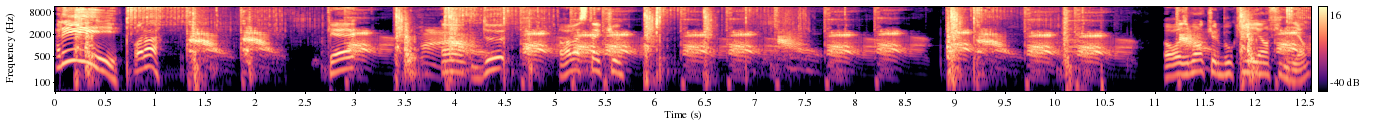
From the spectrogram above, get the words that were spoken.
Allez Voilà Ok. Un, deux. Ramasse ta queue. Heureusement que le bouclier est infini. Hein.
